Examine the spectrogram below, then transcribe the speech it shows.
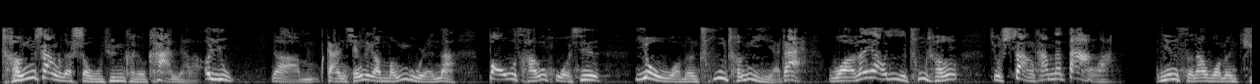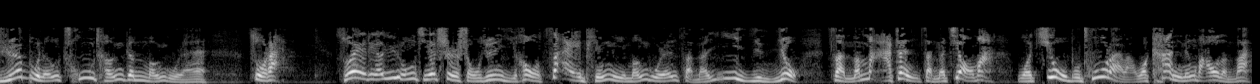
城上的守军可就看见了，哎呦，啊，感情这个蒙古人呢，包藏祸心。诱我们出城野战，我们要一出城就上他们的当了。因此呢，我们绝不能出城跟蒙古人作战。所以这个玉龙节赤守军以后再凭你蒙古人怎么一引诱，怎么骂阵，怎么叫骂，我就不出来了。我看你能把我怎么办？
